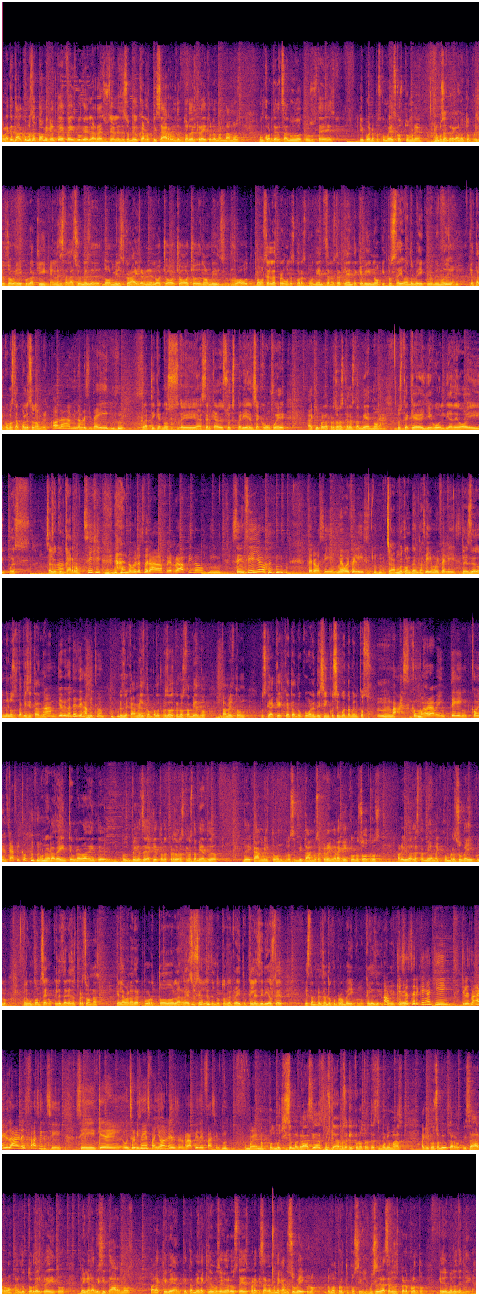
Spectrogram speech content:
Hola, ¿qué tal? ¿Cómo está toda mi gente de Facebook y de las redes sociales de su amigo Carlos Pizarro, el doctor del crédito? Les mandamos un cordial saludo a todos ustedes. Y bueno, pues como ya es costumbre, vamos entregando otro precioso vehículo aquí en las instalaciones de Don Mills Chrysler en el 888 de Don Mills Road. Vamos a hacer las preguntas correspondientes a nuestra cliente que vino y pues está llevando el vehículo el mismo día. ¿Qué tal? ¿Cómo está? ¿Cuál es su nombre? Hola, mi nombre es Itaí. Platíquenos eh, acerca de su experiencia, cómo fue aquí para las personas que lo están viendo. Usted que llegó el día de hoy y pues salió con carro. Sí, no me lo esperaba, fue rápido, mm, sencillo, pero sí, me voy feliz. Se va muy contenta. Sí, muy feliz. ¿Desde dónde nos está visitando? Ah, yo vengo desde Hamilton. Desde Hamilton, para las personas que nos están viendo, Hamilton, nos queda que, ¿qué tanto? ¿45, 50 minutos? Más, como una hora 20 en- con el tráfico. Una hora 20, una hora 20. Pues fíjense aquí a todas las personas que nos están viendo de Hamilton, los invitamos a que vengan aquí con nosotros para ayudarles también a que compren su vehículo. ¿Algún consejo que les daría a esas personas que la van a ver por todas las redes sociales del doctor del crédito? ¿Qué les diría a usted que están pensando comprar un vehículo? ¿Qué les Ah, qué- que qué- se acerquen aquí y les van a ayudar, es fácil. Si, si quieren un servicio en español, es rápido y fácil. Bueno, pues muchísimas gracias. Nos quedamos aquí con otro testimonio más, aquí con su amigo Carlos Pizarro, el doctor del crédito. Vengan a visitarnos para que vean que también aquí les vamos a ayudar a ustedes para que salgan manejando su vehículo lo más pronto posible. Muchas gracias, los espero pronto. Que Dios me los bendiga.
